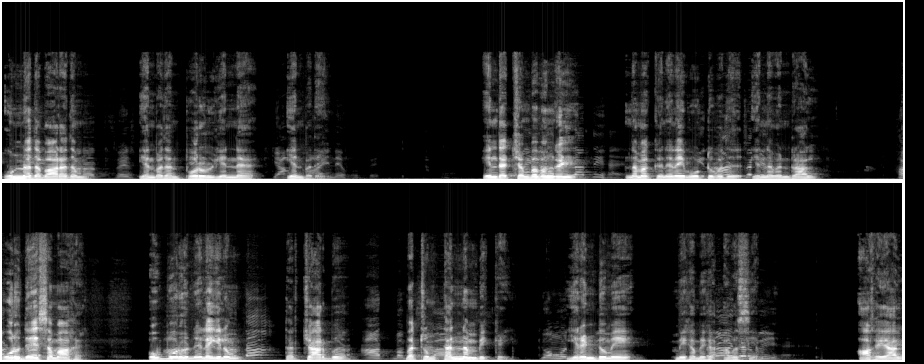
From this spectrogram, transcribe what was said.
உன்னத பாரதம் என்பதன் பொருள் என்ன என்பதை. இந்த சம்பவங்கள் நமக்கு நினைவூட்டுவது என்னவென்றால் ஒரு தேசமாக ஒவ்வொரு நிலையிலும் தற்சார்பு மற்றும் தன்னம்பிக்கை இரண்டுமே மிக மிக அவசியம். ஆகையால்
